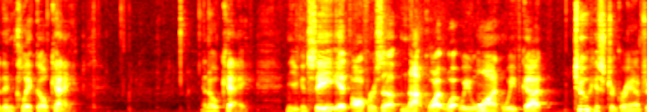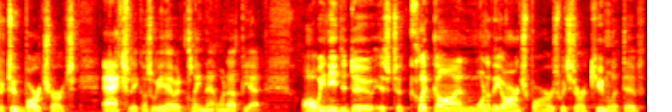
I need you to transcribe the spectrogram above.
And then click OK. And OK. You can see it offers up not quite what we want. We've got two histograms or two bar charts actually because we haven't cleaned that one up yet. All we need to do is to click on one of the orange bars, which are cumulative,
